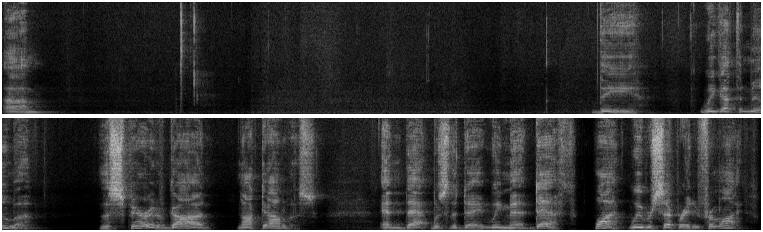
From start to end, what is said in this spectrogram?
Um, the we got the pneuma, the spirit of God knocked out of us. And that was the day we met death. Why? We were separated from life.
